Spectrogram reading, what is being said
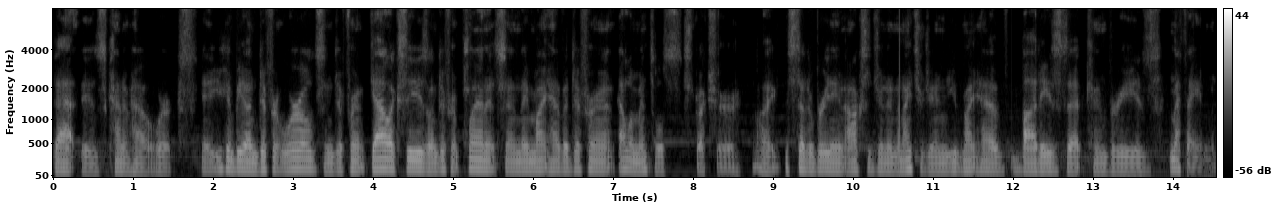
That is kind of how it works. You can be on different worlds and different galaxies on different planets, and they might have a different elemental structure. Like instead of breathing oxygen and nitrogen, you might have bodies that can breathe methane,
